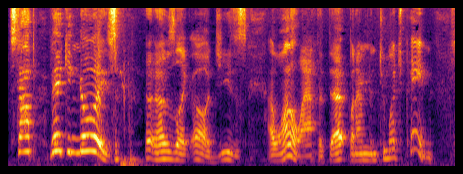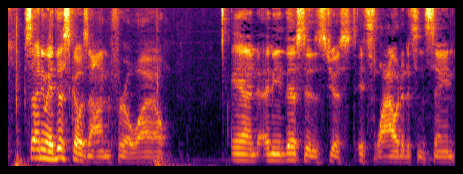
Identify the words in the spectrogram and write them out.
Stop making noise. And I was like, oh, Jesus. I want to laugh at that, but I'm in too much pain. So, anyway, this goes on for a while. And, I mean, this is just, it's loud and it's insane.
